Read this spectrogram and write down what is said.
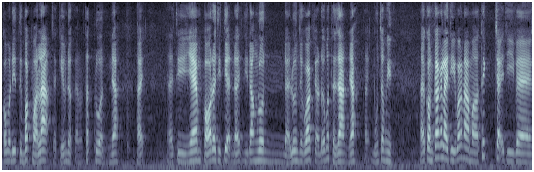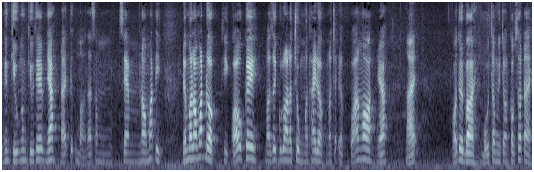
Có mà đi từ bắc vào lạng sẽ kiếm được nó thật luôn nhá. Đấy. Đấy thì nhà em có đây thì tiện đấy thì đăng luôn để luôn cho các bác cho đỡ mất thời gian nhá. Đấy, 400 nghìn. Đấy còn các cái này thì bác nào mà thích chạy thì về nghiên cứu nghiên cứu thêm nhá. Đấy tự mở ra xong xem lau mắt đi. Nếu mà lau mắt được thì quá ok mà dây cu loa nó trùng mà thay được nó chạy được quá ngon nhá. Đấy. Quá tuyệt vời 400 nghìn cho công suất này.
